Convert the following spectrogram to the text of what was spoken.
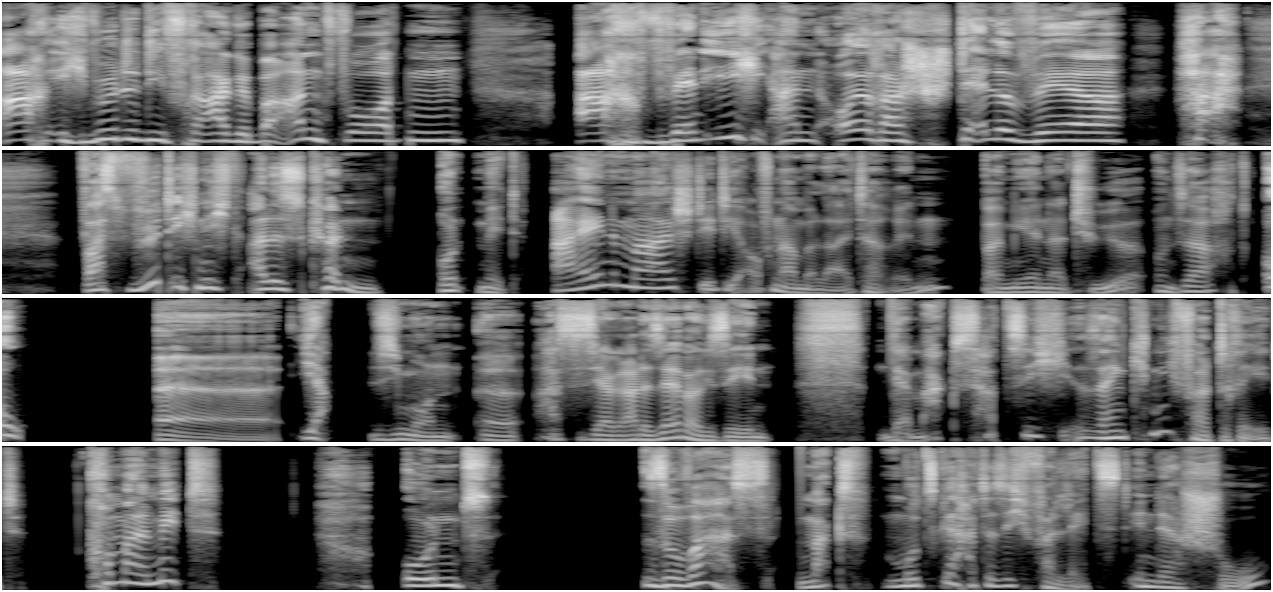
Ach, ich würde die Frage beantworten. Ach, wenn ich an eurer Stelle wäre, ha, was würde ich nicht alles können? Und mit einem Mal steht die Aufnahmeleiterin bei mir in der Tür und sagt, oh, äh, ja, Simon, äh, hast es ja gerade selber gesehen. Der Max hat sich sein Knie verdreht. Komm mal mit. Und so war's. Max Mutzke hatte sich verletzt in der Show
